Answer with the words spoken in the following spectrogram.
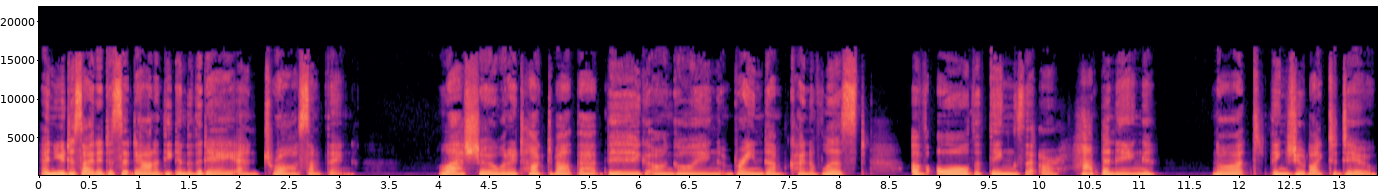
and you decided to sit down at the end of the day and draw something. Last show, when I talked about that big, ongoing brain dump kind of list of all the things that are happening, not things you'd like to do,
